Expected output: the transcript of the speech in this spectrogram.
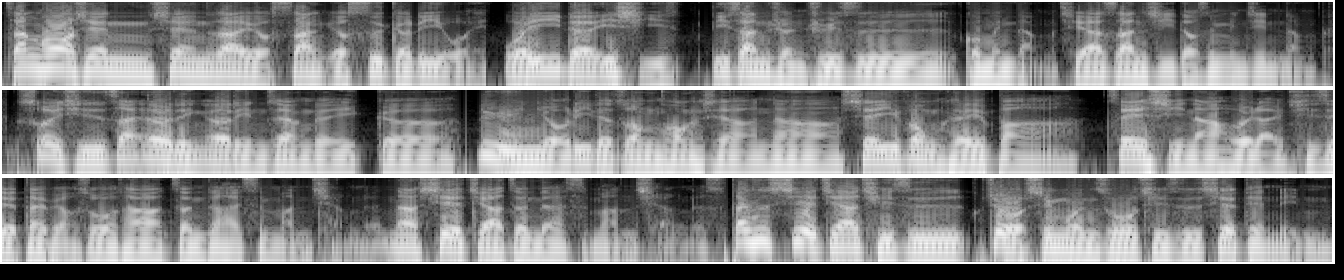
彰化县现在有三有四个立委，唯一的一席第三选区是国民党，其他三席都是民进党。所以其实，在二零二零这样的一个绿营有利的状况下，那谢逸凤可以把这一席拿回来，其实也代表说他真的还是蛮强的。那谢家真的还是蛮强的，但是谢家其实就有新闻说，其实谢典林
